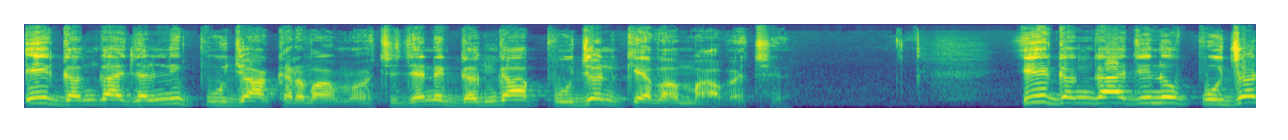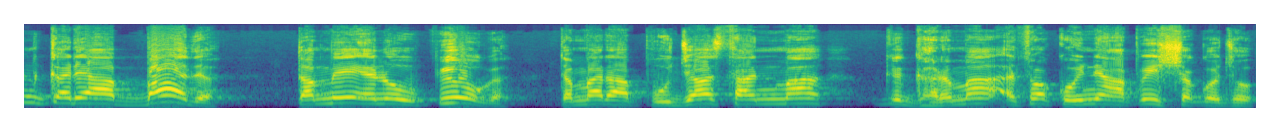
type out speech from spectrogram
એ ગંગાજળની પૂજા કરવામાં આવે છે, જેને ગંગા પૂજન કહેવામાં આવે છે. એ ગંગાજીનું પૂજન કર્યા બાદ તમે એનો ઉપયોગ તમારા પૂજા સ્થાનમાં કે ઘરમાં અથવા કોઈને આપી શકો છો.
